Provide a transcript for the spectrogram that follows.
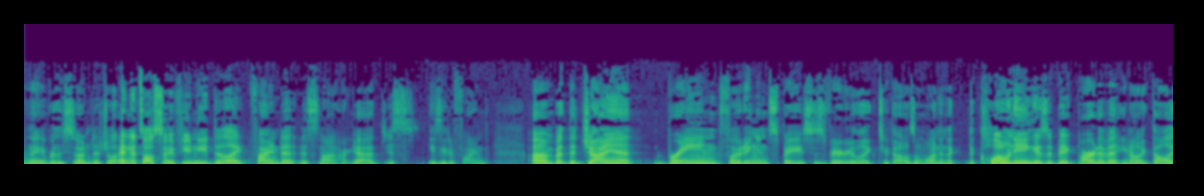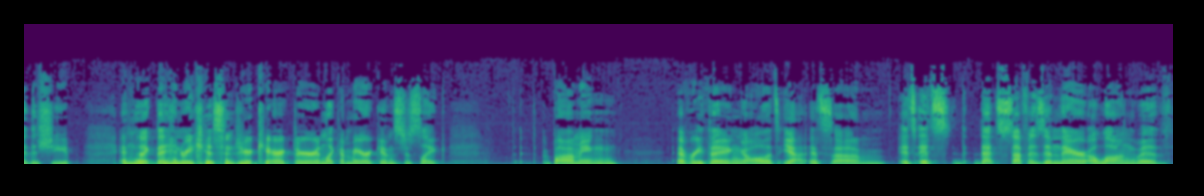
and they released it on digital. And it's also if you need to like find it, it's not hard. Yeah, it's just easy to find. Um, but the giant brain floating in space is very like 2001, and the the cloning is a big part of it. You know, like Dolly the sheep, and like the Henry Kissinger character, and like Americans just like bombing everything all it's yeah it's um it's it's that stuff is in there along with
